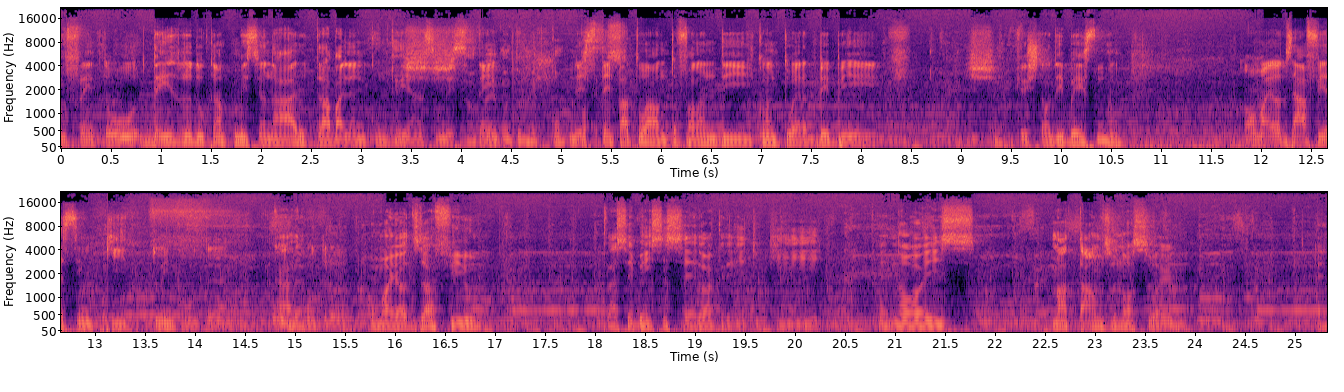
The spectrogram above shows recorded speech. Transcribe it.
enfrentou dentro do campo missionário, trabalhando com crianças nesse É uma tempo? pergunta muito complexa. Nesse tempo atual, não tô falando de quando tu era bebê. Ixi, questão de base não. Qual o maior desafio, assim, que tu encontra? Cara, encontrou? o maior desafio, pra ser bem sincero, eu acredito que é nós matarmos o nosso ego. É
